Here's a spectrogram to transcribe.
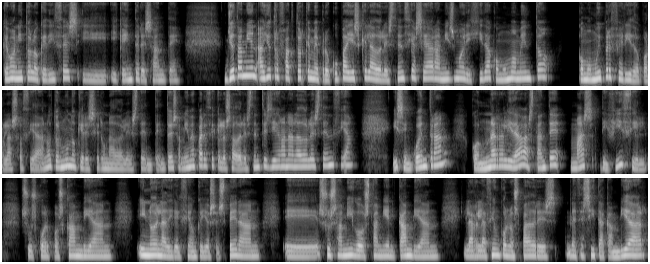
Qué bonito lo que dices y, y qué interesante. Yo también hay otro factor que me preocupa y es que la adolescencia sea ahora mismo erigida como un momento como muy preferido por la sociedad, ¿no? Todo el mundo quiere ser un adolescente. Entonces, a mí me parece que los adolescentes llegan a la adolescencia y se encuentran con una realidad bastante más difícil. Sus cuerpos cambian y no en la dirección que ellos esperan, eh, sus amigos también cambian, la relación con los padres necesita cambiar,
